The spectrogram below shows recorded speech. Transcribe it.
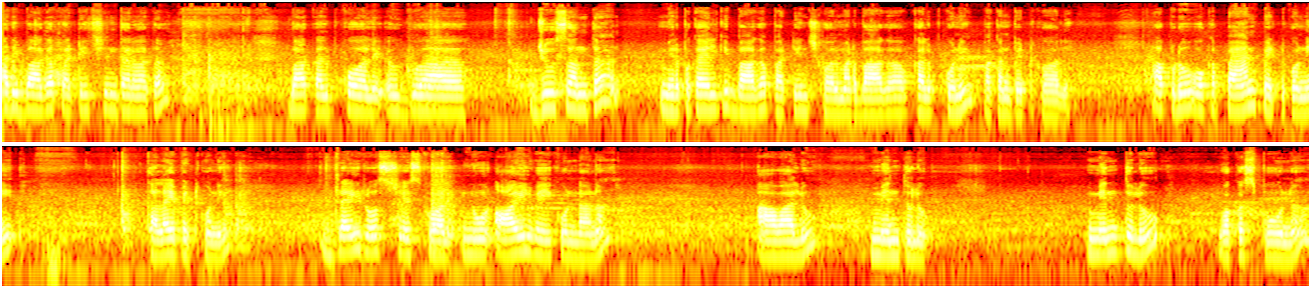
అది బాగా పట్టించిన తర్వాత బాగా కలుపుకోవాలి. జ్యూస్ అంతా మిరపకాయలకి బాగా పట్టించుకోవాలన్నమాట. బాగా కలుపుకొని పక్కన పెట్టుకోవాలి. అప్పుడు ఒక ప్యాన్ పెట్టుకొని కళాయి పెట్టుకొని డ్రై రోస్ట్ చేసుకోవాలి. నూ ఆయిల్ వేయకుండాన ఆవాలు మెంతులు మెంతులు ఒక స్పూన్.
